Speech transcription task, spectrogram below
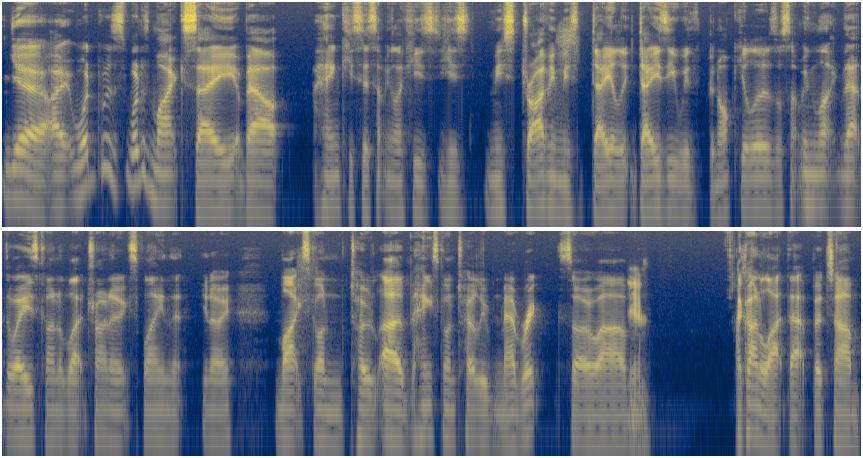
Yeah, I what was what does Mike say about Hank? He says something like he's he's miss driving Miss Daisy with binoculars or something like that. The way he's kind of like trying to explain that you know Mike's gone total uh, Hank's gone totally maverick. So um, yeah I kind of like that, but um,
